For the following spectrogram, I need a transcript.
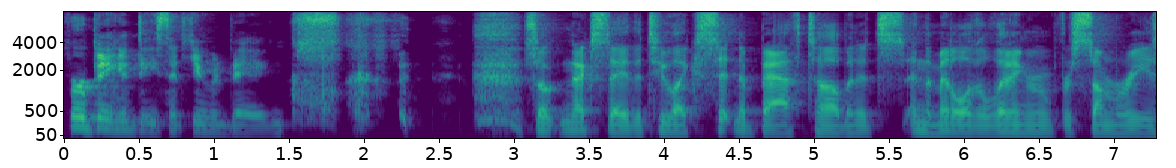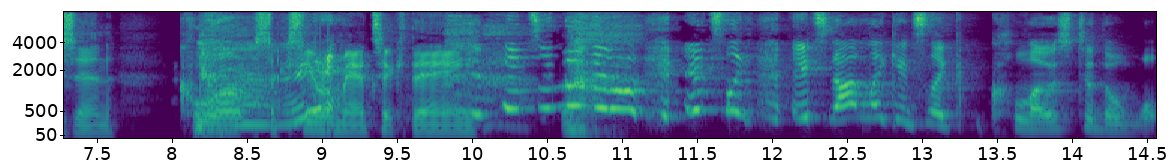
for being a decent human being. So next day, the two like sit in a bathtub, and it's in the middle of the living room for some reason. Cool, sexy, romantic thing. It's in the middle. it's like it's not like it's like close to the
